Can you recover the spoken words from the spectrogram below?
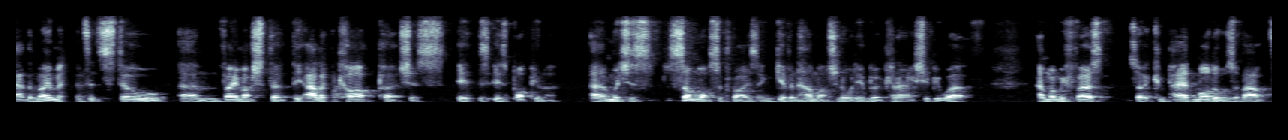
at the moment it's still um, very much that the a la carte purchase is, is popular, um, which is somewhat surprising given how much an audiobook can actually be worth. And when we first of compared models about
